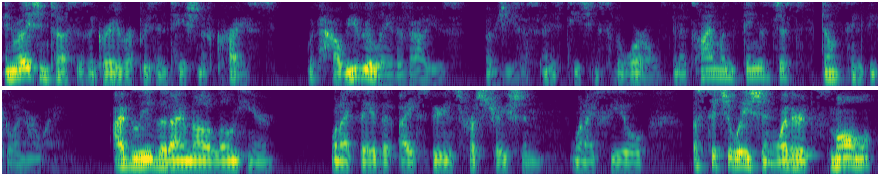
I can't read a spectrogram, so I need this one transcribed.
in relation to us as a greater representation of Christ with how we relay the values of Jesus and his teachings to the world in a time when things just don't seem to be going our way. I believe that I am not alone here when I say that I experience frustration when I feel a situation, whether it's small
